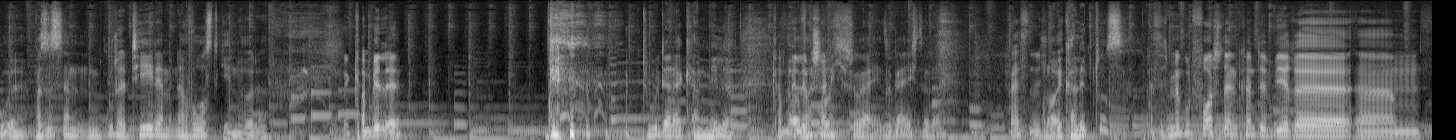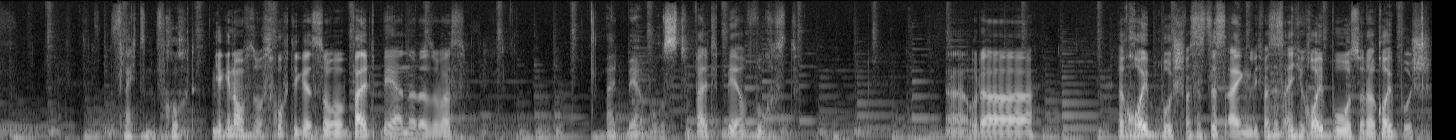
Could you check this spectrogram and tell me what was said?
cool. Was ist denn ein guter Tee, der mit einer Wurst gehen würde? Kamille. Du und deiner Kamille. Kamille Aber wahrscheinlich sogar, sogar echt, oder? Ich weiß nicht. Oder Eukalyptus? Was ich mir gut vorstellen könnte, wäre, ähm, Vielleicht so eine Frucht. ja genau, sowas Fruchtiges, so Waldbeeren oder sowas. Waldbeerwurst. Waldbeerwurst. Äh, oder Räubusch. Was ist das eigentlich? Was ist eigentlich Räubos oder Räubusch?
